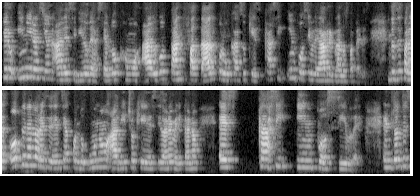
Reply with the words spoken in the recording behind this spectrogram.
pero inmigración ha decidido de hacerlo como algo tan fatal por un caso que es casi imposible arreglar los papeles. Entonces, para obtener la residencia, cuando uno ha dicho que es ciudadano americano, es casi imposible. Entonces,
